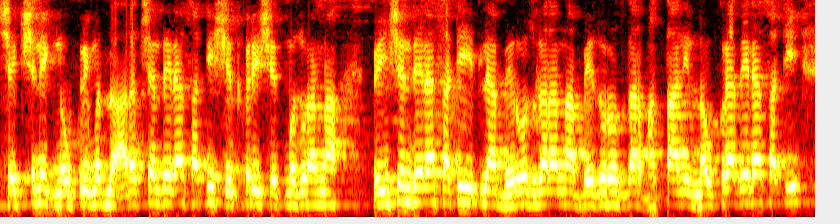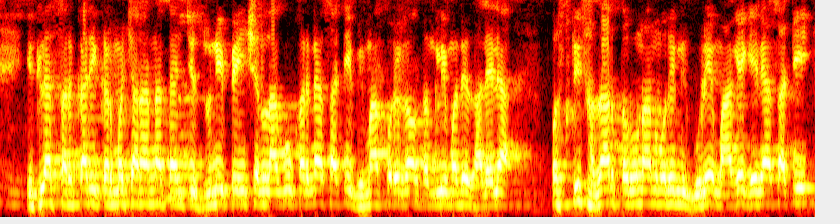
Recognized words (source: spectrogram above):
शैक्षणिक नोकरीमधलं आरक्षण देण्यासाठी शेतकरी शेतमजुरांना पेन्शन देण्यासाठी इथल्या बेरोजगारांना बेरोजगार भत्ता आणि नोकऱ्या देण्यासाठी इथल्या सरकारी कर्मचाऱ्यांना त्यांची जुनी पेन्शन लागू करण्यासाठी भीमा कोरेगाव दंगलीमध्ये झालेल्या पस्तीस हजार तरुणांवरील गुन्हे मागे घेण्यासाठी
